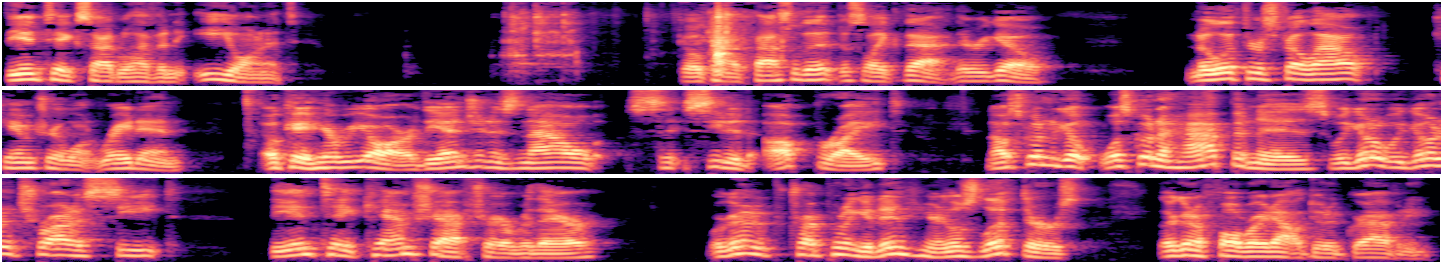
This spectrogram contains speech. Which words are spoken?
the intake side will have an E on it. Go kind of fast with it, just like that. There we go. No lifters fell out. Cam tray went right in. Okay, here we are. The engine is now seated upright. Now what's going to go? What's going to happen is we go we go to try to seat the intake camshaft tray over there. We're going to try putting it in here. Those lifters, they're going to fall right out due to gravity.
